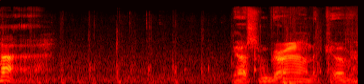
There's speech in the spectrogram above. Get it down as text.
Aha. Got some ground to cover.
